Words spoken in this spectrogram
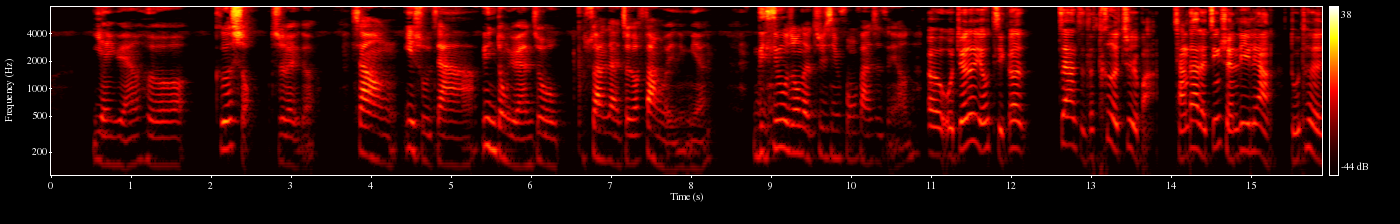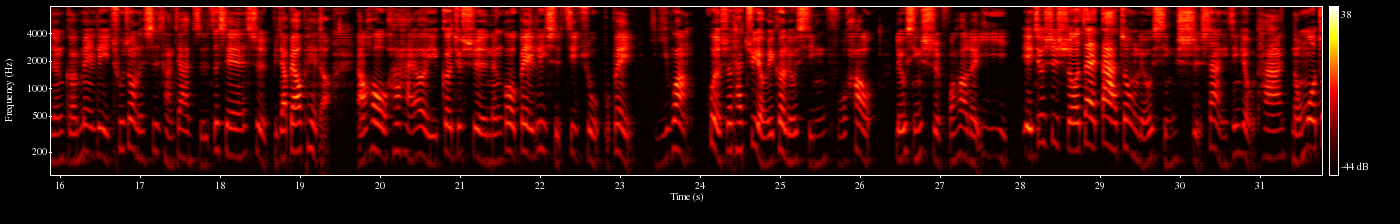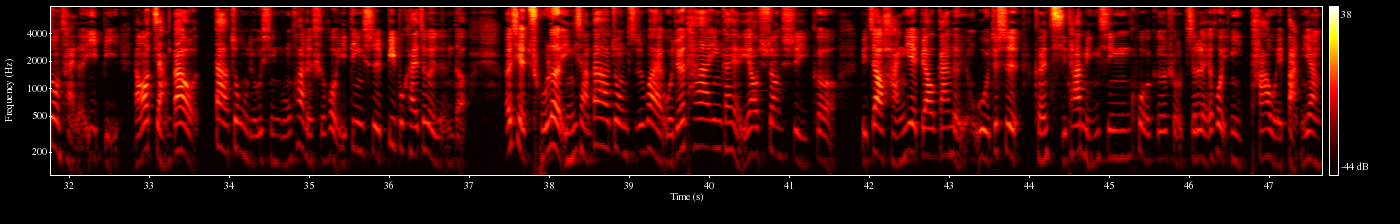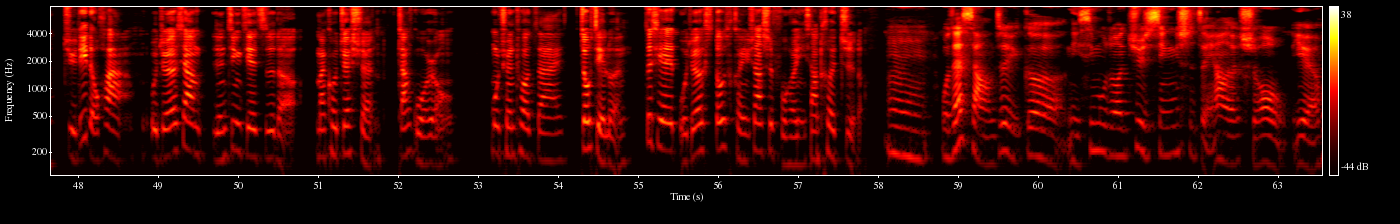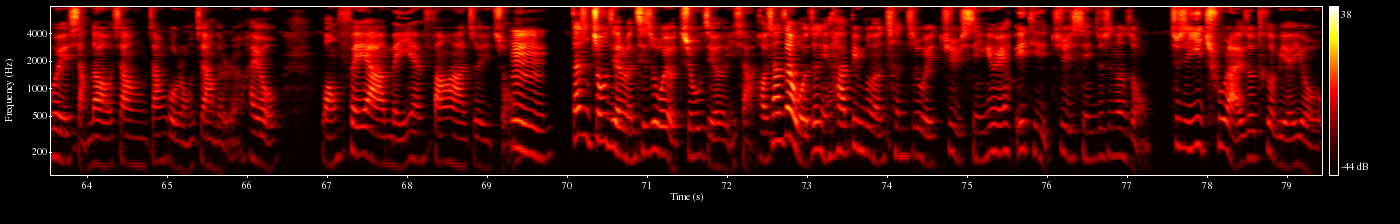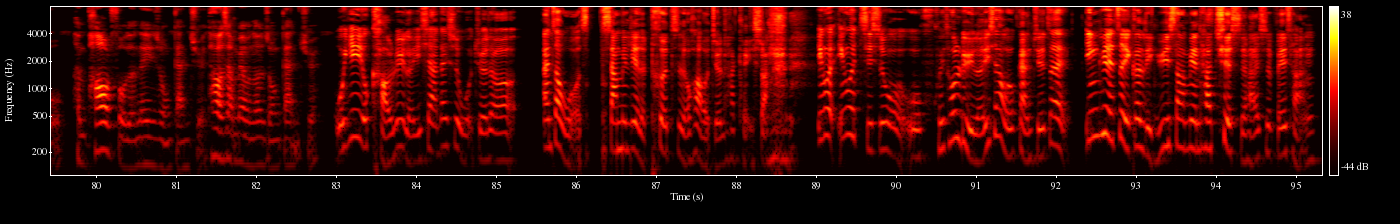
演员和歌手之类的。像艺术家、运动员就不算在这个范围里面。你心目中的巨星风范是怎样的？呃，我觉得有几个这样子的特质吧：强大的精神力量、独特的人格魅力、出众的市场价值，这些是比较标配的。然后它还有一个就是能够被历史记住，不被遗忘，或者说它具有一个流行符号。流行史符号的意义，也就是说，在大众流行史上已经有它浓墨重彩的一笔。然后讲到大众流行文化的时候，一定是避不开这个人的。而且除了影响大众之外，我觉得他应该也要算是一个比较行业标杆的人物，就是可能其他明星或歌手之类会以他为榜样。举例的话，我觉得像人尽皆知的 Michael Jackson、张国荣、木村拓哉、周杰伦。这些我觉得都可以算是符合影像特质的。嗯，我在想这一个你心目中的巨星是怎样的时候，也会想到像张国荣这样的人，还有王菲啊、梅艳芳啊这一种。嗯，但是周杰伦其实我有纠结了一下，好像在我这里他并不能称之为巨星，因为一提巨星就是那种。就是一出来就特别有很 powerful 的那一种感觉，他好像没有那种感觉。我也有考虑了一下，但是我觉得按照我上面列的特质的话，我觉得他可以上。因为因为其实我我回头捋了一下，我感觉在音乐这一个领域上面，他确实还是非常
